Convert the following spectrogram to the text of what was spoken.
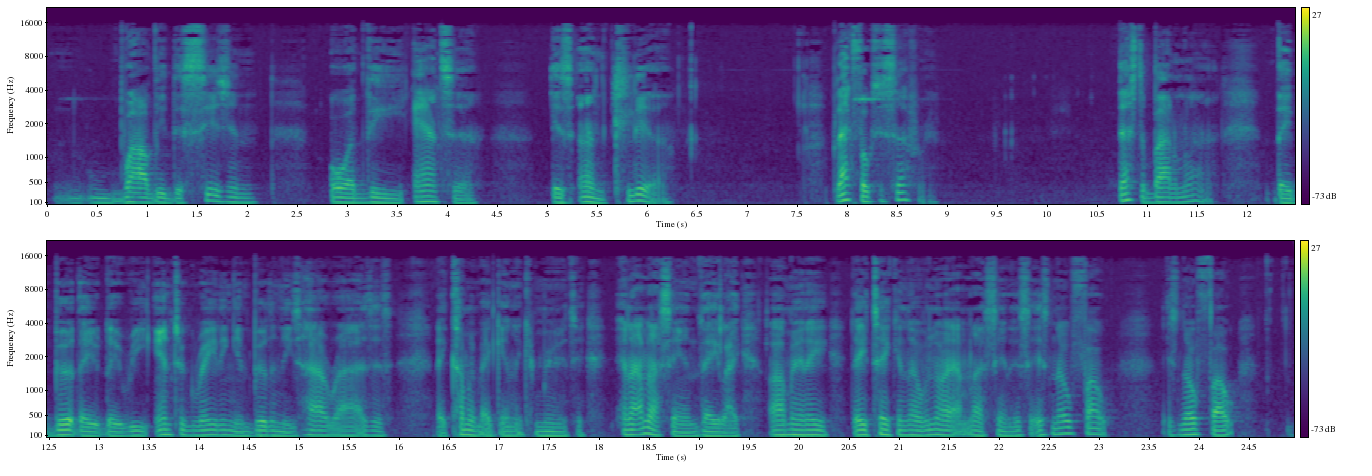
while the decision or the answer is unclear, black folks is suffering. That's the bottom line. They build they they reintegrating and building these high rises. They coming back in the community. And I'm not saying they like, oh man, they they taking over. No, I'm not saying this. It's no fault. It's no fault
